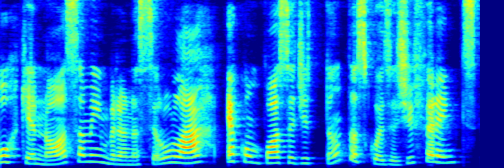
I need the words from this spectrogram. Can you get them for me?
porque nossa membrana celular é composta de tantas coisas diferentes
